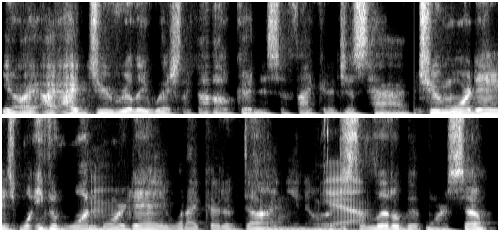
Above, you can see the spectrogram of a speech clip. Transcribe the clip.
you know, I, I do really wish, like, oh goodness, if I could have just had two more days, well, even one more mm. day, what I could have done, you know, yeah. just a little bit more. So,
